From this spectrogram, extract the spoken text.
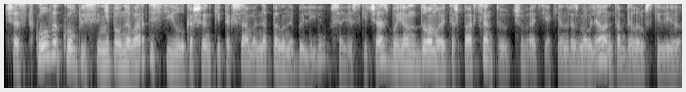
часткова комплексы непаўнавартасці лукашэнкі таксама напэўна былі у савецкі час бо ён дома это ж по акценту чуваць як ён размаўляў там беларускі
